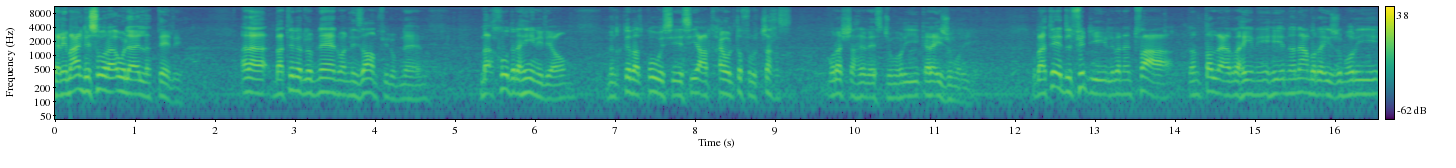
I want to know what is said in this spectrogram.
يعني ما عندي صورة أولى إلا التالي. أنا بعتبر لبنان والنظام في لبنان مأخوذ رهين اليوم من قبل قوة سياسية عم تحاول تفرض شخص مرشح لرئيس الجمهورية كرئيس جمهورية. وبعتقد الفدية اللي بدنا ندفعها لنطلع الرهينة هي إنه نعمل رئيس جمهورية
